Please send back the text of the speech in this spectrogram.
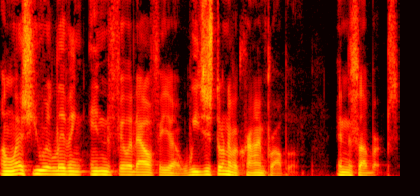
Unless you are living in Philadelphia, we just don't have a crime problem in the suburbs.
